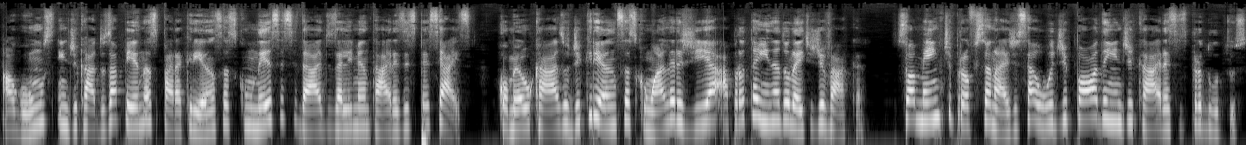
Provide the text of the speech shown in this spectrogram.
alguns indicados apenas para crianças com necessidades alimentares especiais, como é o caso de crianças com alergia à proteína do leite de vaca. Somente profissionais de saúde podem indicar esses produtos,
